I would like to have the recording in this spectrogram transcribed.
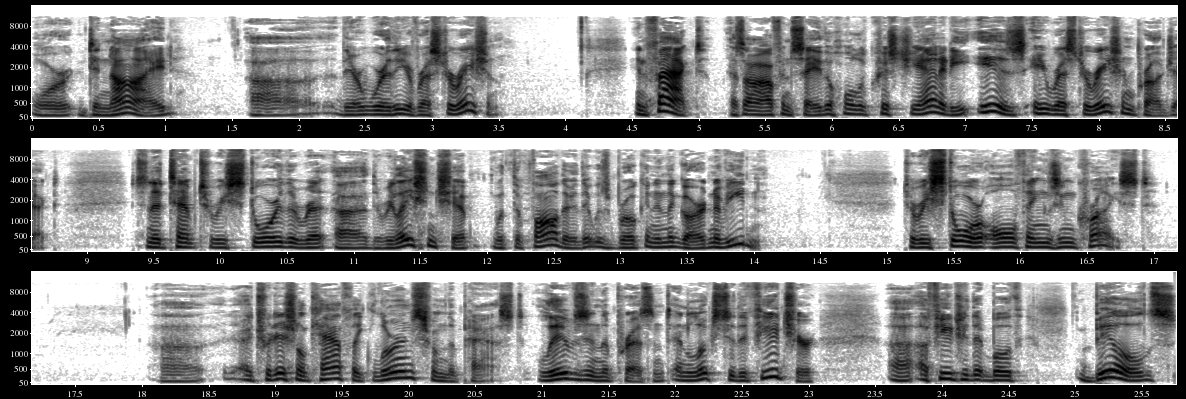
or denied, uh, they're worthy of restoration. In fact, as I often say, the whole of Christianity is a restoration project. It's an attempt to restore the, re- uh, the relationship with the Father that was broken in the Garden of Eden, to restore all things in Christ. Uh, a traditional Catholic learns from the past, lives in the present, and looks to the future, uh, a future that both builds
